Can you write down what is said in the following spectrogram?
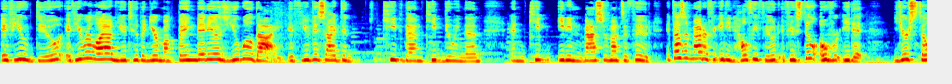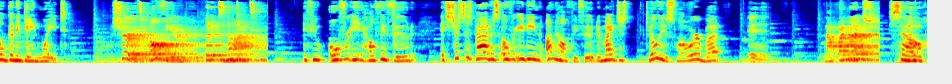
if you do, if you rely on YouTube and your mukbang videos, you will die. If you decide to keep them, keep doing them, and keep eating massive amounts of food. It doesn't matter if you're eating healthy food, if you still overeat it, you're still gonna gain weight. Sure, it's healthier, but it's not. If you overeat healthy food, it's just as bad as overeating unhealthy food. It might just kill you slower, but it, not by much. So,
